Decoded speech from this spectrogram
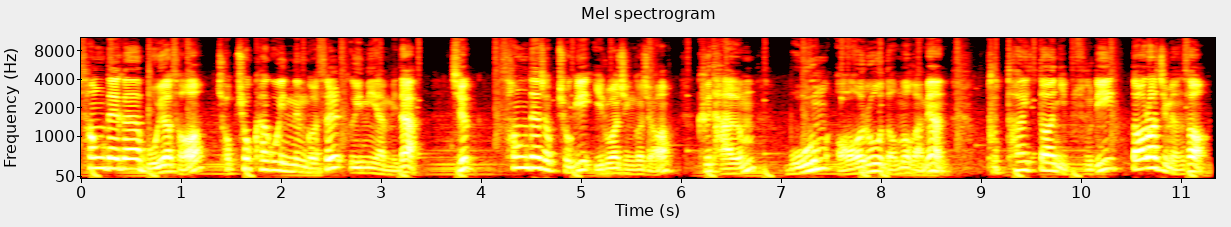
성대가 모여서 접촉하고 있는 것을 의미합니다. 즉 성대 접촉이 이루어진 거죠. 그 다음 모음 어로 넘어가면 붙어있던 입술이 떨어지면서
